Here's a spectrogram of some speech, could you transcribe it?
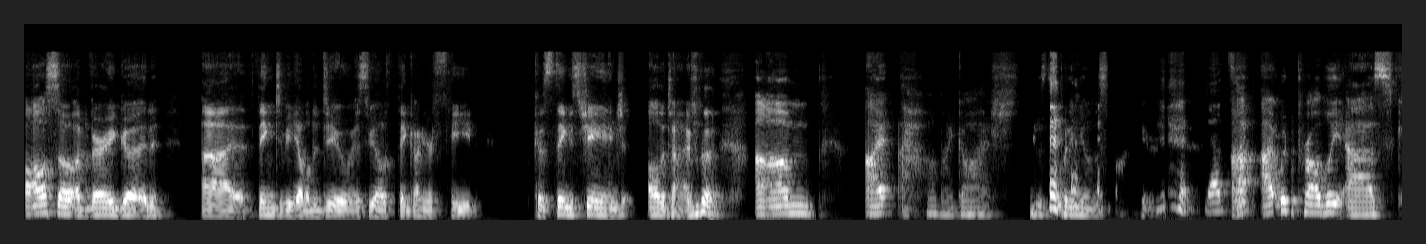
also a very good uh, thing to be able to do is to be able to think on your feet because things change all the time. um, I oh my gosh, this is putting me on the spot here. I, I would probably ask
